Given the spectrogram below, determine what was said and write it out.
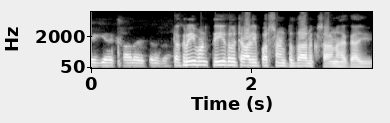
ਹੈਗੀ ਆ ਨੁਕਸਾਨ ਹੋਇਆ ਝੋਨੇ ਦਾ। ਤਕਰੀਬਨ 30 ਤੋਂ 40% ਦਾ ਨੁਕਸਾਨ ਹੈਗਾ ਜੀ।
